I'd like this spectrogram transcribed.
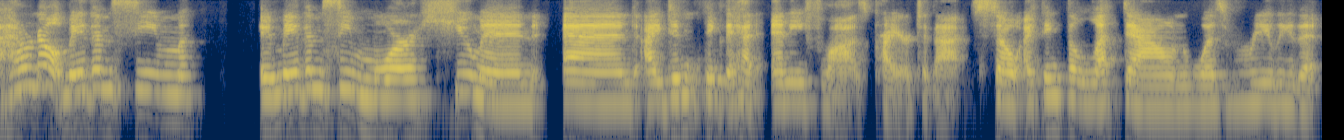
I don't know, it made them seem it made them seem more human and i didn't think they had any flaws prior to that so i think the letdown was really that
